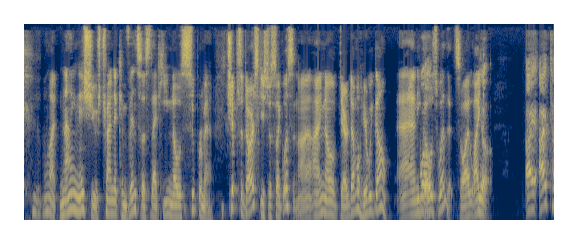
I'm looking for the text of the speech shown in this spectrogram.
what nine issues trying to convince us that he knows Superman. Chip Zdarsky's just like, listen, I, I know Daredevil. Here we go, and he Well, goes with it. So I like Yeah. it. I I, t-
